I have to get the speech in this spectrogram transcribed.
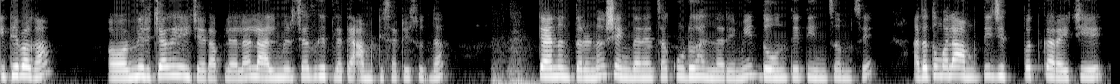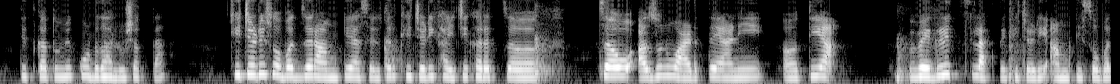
इथे बघा मिरच्या घ्यायच्या आहेत आपल्याला. लाल मिरच्याच घेतल्या त्या आमटीसाठी सुद्धा. त्यानंतरनं शेंगदाण्याचा कूड घालणार आहे मी दोन ते तीन चमचे. आता तुम्हाला आमटी जितपत करायची आहे तितका तुम्ही कूट घालू शकता. खिचडीसोबत जर आमटी असेल तर खिचडी खायची खरंच चव अजून वाढते आणि ती वेगळीच लागते खिचडी आमटीसोबत.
